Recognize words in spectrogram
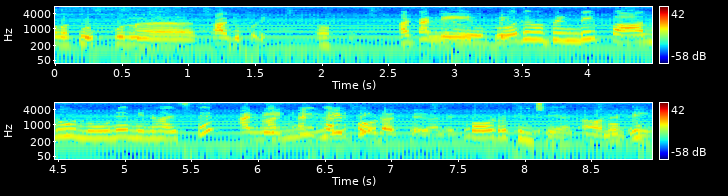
ఒక టూ స్పూన్ ఆ, కాజు పొడి. ఓకే. అంటే అన్ని మీరు గోధుమ పిండి పాలు నూనె మినహాయిస్తే అన్ని అన్ని అన్ని కలిపి? పౌడర్ చేయాలండి. పౌడర్ కింద చేయాలి. అవునండి. ఓకే.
